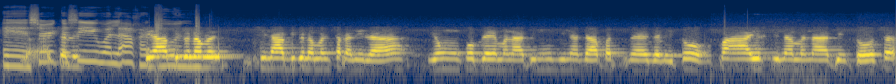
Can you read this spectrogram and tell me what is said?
Eh, sir, kasi Actually, wala ka Sinabi ko doon. naman, sinabi ko naman sa kanila, yung problema natin hindi na dapat na ganito. Maayos din naman natin to sa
